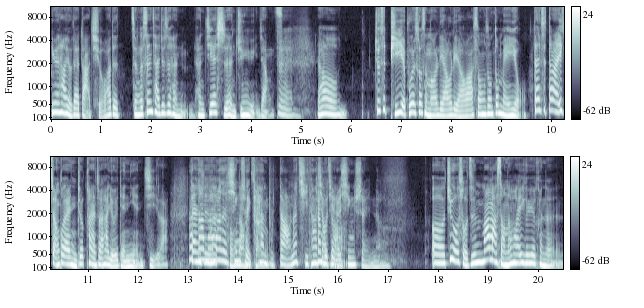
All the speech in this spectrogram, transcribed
因为她有在打球，她的。整个身材就是很很结实、很均匀这样子，对。然后就是皮也不会说什么聊聊啊、松松都没有。但是当然一转过来你就看得出来他有一点年纪啦。但是妈妈的薪水看不到，那其他小姐的薪水呢？呃，据我所知，妈妈赏的话一个月可能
